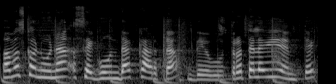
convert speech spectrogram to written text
Vamos con una segunda carta de otro televidente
